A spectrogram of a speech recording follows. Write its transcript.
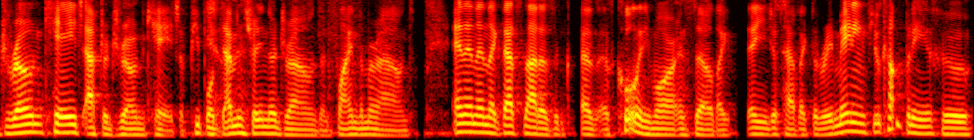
drone cage after drone cage of people Yeah. demonstrating their drones and flying them around and then, then like that's not as, as as cool anymore and so like then you just have like the remaining few companies who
